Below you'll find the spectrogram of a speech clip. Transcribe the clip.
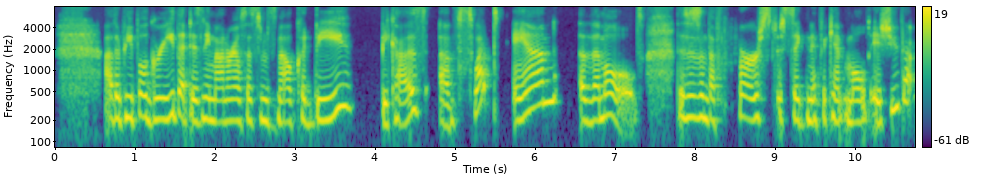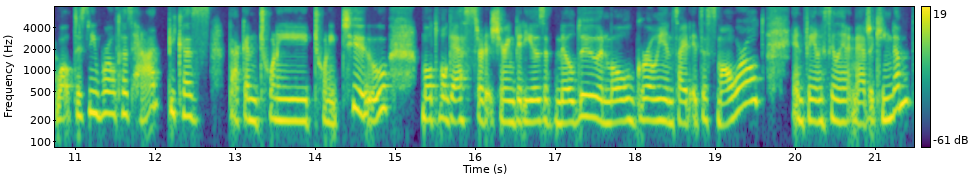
Other people agreed that Disney monorail system smell could be because of sweat and the mold. This isn't the first significant mold issue that Walt Disney World has had because back in 2022, multiple guests started sharing videos of mildew and mold growing inside It's a Small World in Fantasyland at Magic Kingdom.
